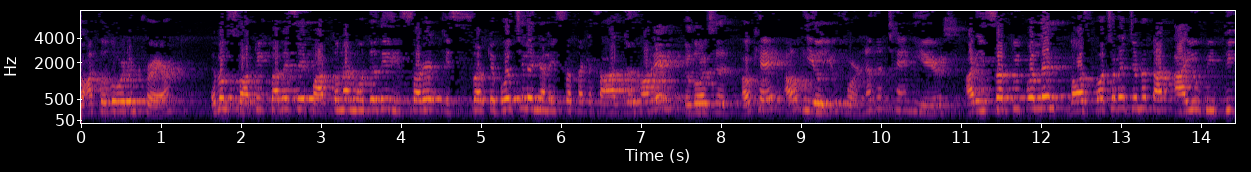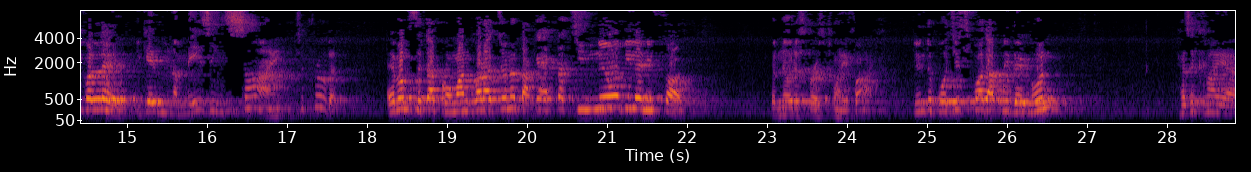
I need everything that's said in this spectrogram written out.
sought the Lord in prayer, এবং সঠিকভাবে সে প্রার্থনার মধ্য দিয়ে ঈশ্বরের ঈশ্বরকে বলছিলেন যেন ঈশ্বর তাকে সাহায্য করেন। The Lord said, Okay, I'll heal you for another 10 years. আর ঈশ্বর কি করলেন? দশ বছরের জন্য তার আয়ু বৃদ্ধি করলেন। He gave him an amazing sign to prove it. এবং সেটা প্রমাণ করার জন্য তাকে একটা চিহ্নও দিলেন ঈশ্বর। But notice verse 25. কিন্তু পঁচিশ পদ আপনি দেখুন Hezekiah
